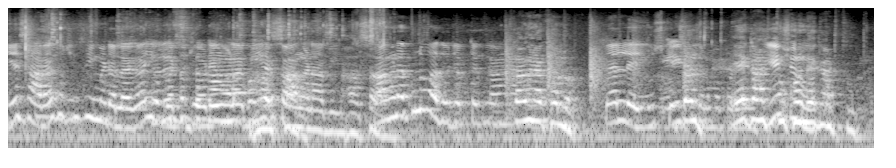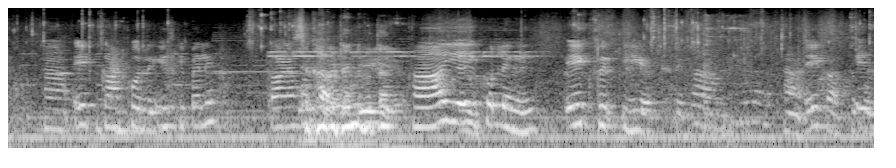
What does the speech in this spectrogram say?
ये सारा कुछ इसी में डलेगा ये ऊपर से जोड़े वाला भी और कांगड़ा भी। कांगड़ा खुलवा दो जब तक। कांगड़ा खोलो। पहले ही उसके एक गांठ तू। खोल एक गांठ तू। हाँ एक गांठ खोल लेंगे इसके पहले। खोल- हाँ यही खोल लेंगे। एक फिर ये। हाँ एक हाथ से खोल।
